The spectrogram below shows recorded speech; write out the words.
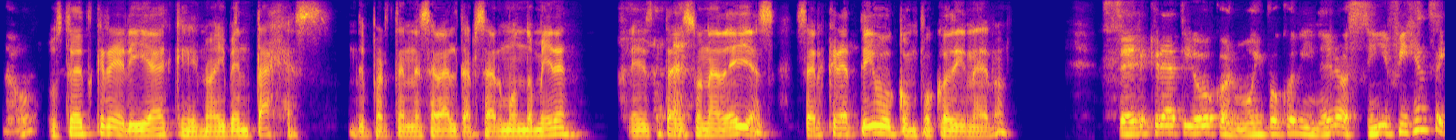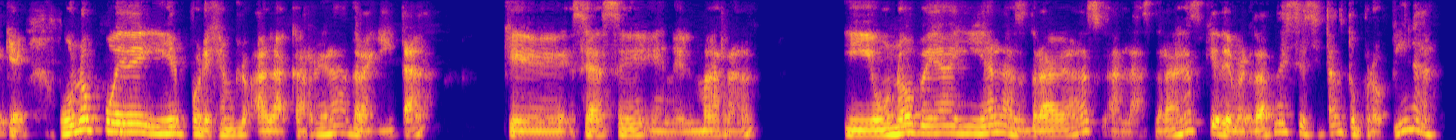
¿no? ¿Usted creería que no hay ventajas de pertenecer al tercer mundo? Miren, esta es una de ellas, ser creativo con poco dinero. Ser creativo con muy poco dinero. Sí, fíjense que uno puede ir, por ejemplo, a la carrera draguita que se hace en el Marra y uno ve ahí a las dragas, a las dragas que de verdad necesitan tu propina.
